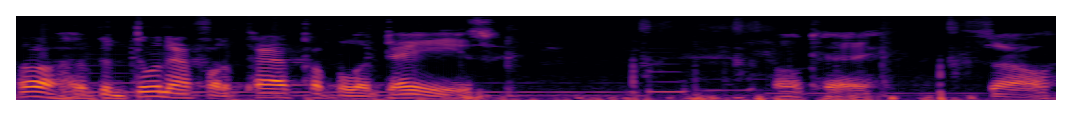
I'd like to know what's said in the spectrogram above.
Oh, I've been doing that for the past couple of days. Okay, so.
